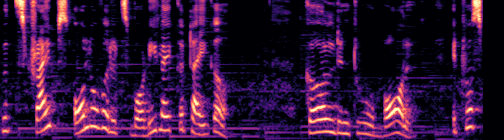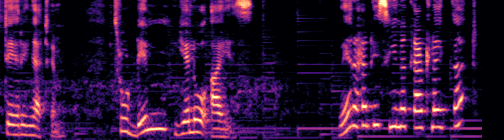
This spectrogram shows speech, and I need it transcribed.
with stripes all over its body like a tiger. Curled into a ball, it was staring at him through dim yellow eyes. Where had he seen a cat like that?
